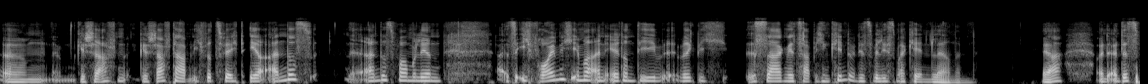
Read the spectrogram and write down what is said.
ähm, geschaffen, geschafft haben. Ich würde es vielleicht eher anders anders formulieren. Also ich freue mich immer an Eltern, die wirklich sagen, jetzt habe ich ein Kind und jetzt will ich es mal kennenlernen. Ja, und, und das,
